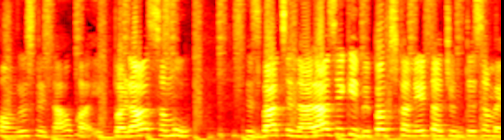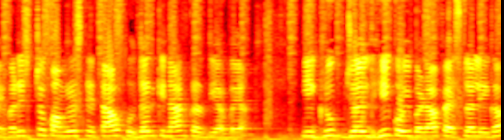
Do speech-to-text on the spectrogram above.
कांग्रेस नेताओं का एक बड़ा समूह इस बात से नाराज़ है कि विपक्ष का नेता चुनते समय वरिष्ठ कांग्रेस नेताओं को दरकिनार कर दिया गया। ये ग्रुप जल्द ही कोई बड़ा फैसला लेगा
